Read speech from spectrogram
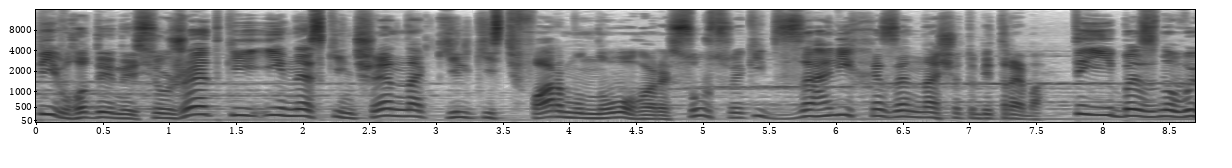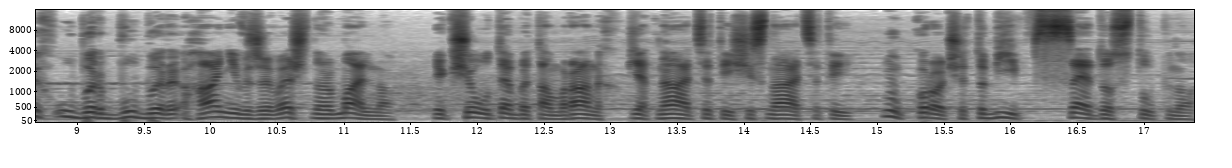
півгодини сюжетки і нескінченна кількість фарму нового ресурсу, який взагалі хезен на що тобі треба. Ти і без нових убер-бубер ганів живеш нормально. Якщо у тебе там ранг 15, 16, ну коротше, тобі все доступно.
